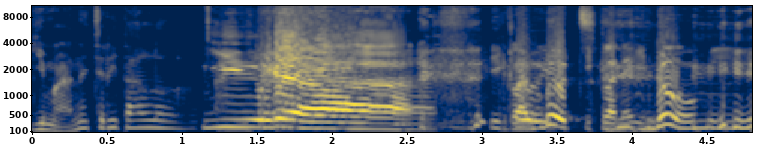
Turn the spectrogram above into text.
Gimana cerita lo? Iya. Iklan Itu Boots. Iklannya Indomie.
